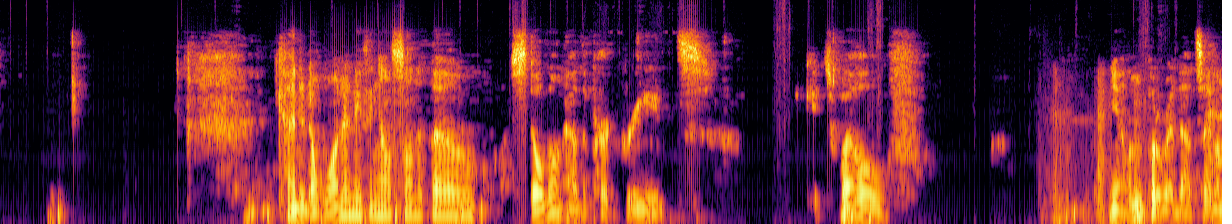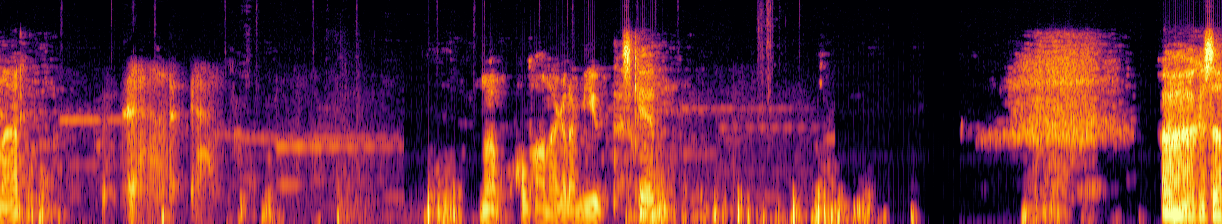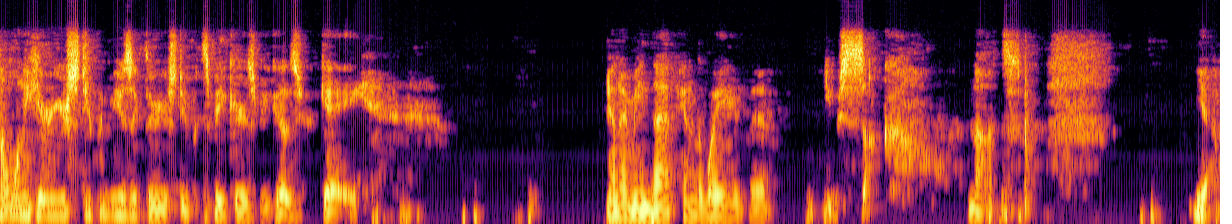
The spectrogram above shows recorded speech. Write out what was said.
Kinda don't want anything else on it though. Still don't have the perk reads. K12. Yeah, let me put a red dot sight on that. Oh, hold on, I gotta mute this kid. Because I don't want to hear your stupid music through your stupid speakers because you're gay. And I mean that in the way that you suck. Not. Yeah.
